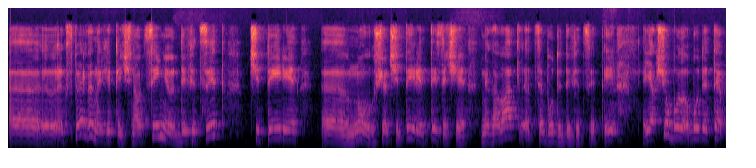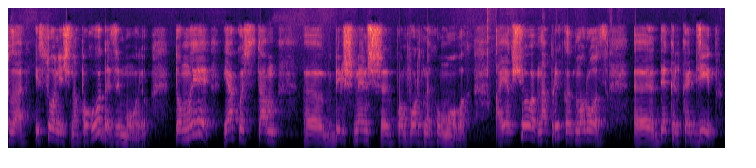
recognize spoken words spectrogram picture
е, е, експерти енергетично, оцінюють дефіцит 4, е, ну, що 4 тисячі мегаватт – це буде дефіцит. І якщо бу- буде тепла і сонячна погода зимою, то ми якось там е, більш-менш в комфортних умовах. А якщо, наприклад, мороз е, декілька діб е,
